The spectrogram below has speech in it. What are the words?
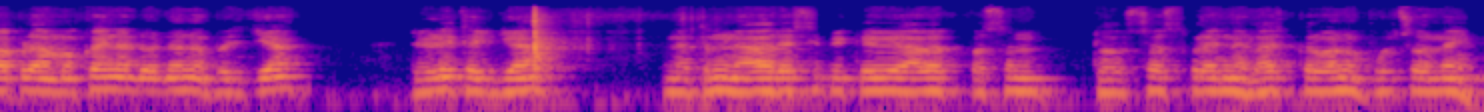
આપણે મકાઈના ડોડાના ભજીયા રેડી થઈ ગયા. અને તમને આ રેસીપી કેવી આવે પસંદ તો સબસ્ક્રાઈબને લાઈક કરવાનું ભૂલશો નહીં.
